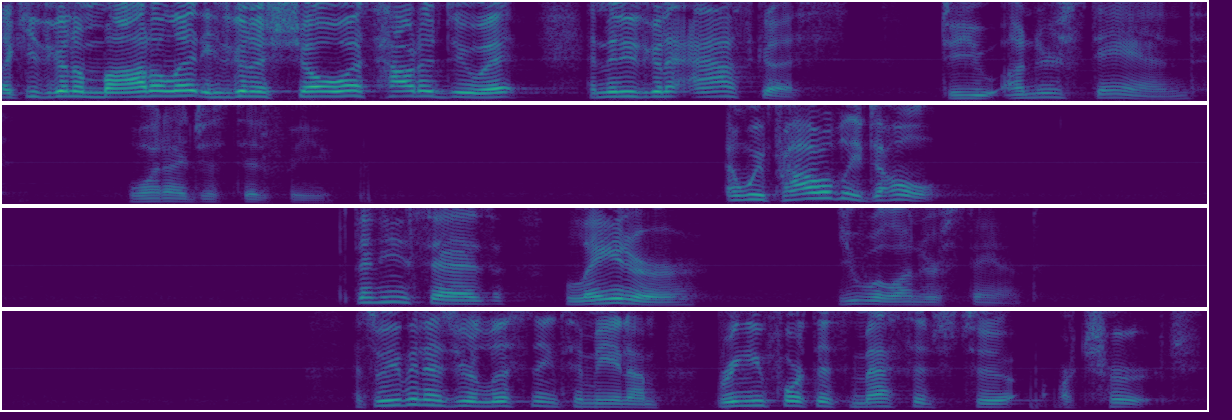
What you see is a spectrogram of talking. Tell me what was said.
Like he's going to model it, he's going to show us how to do it, and then he's going to ask us, Do you understand what I just did for you? And we probably don't. But then he says, Later, you will understand. And so, even as you're listening to me and I'm bringing forth this message to our church,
